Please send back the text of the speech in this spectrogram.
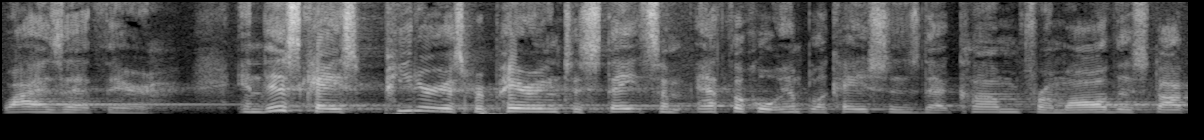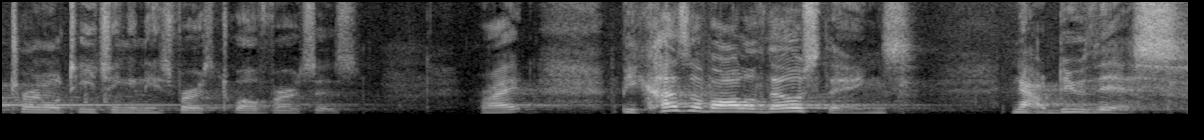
Why is that there? In this case, Peter is preparing to state some ethical implications that come from all this doctrinal teaching in these first 12 verses, right? Because of all of those things, now do this.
